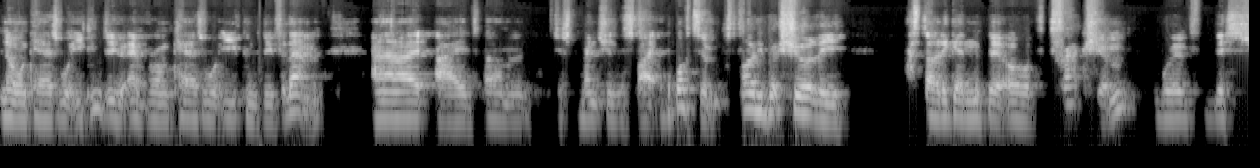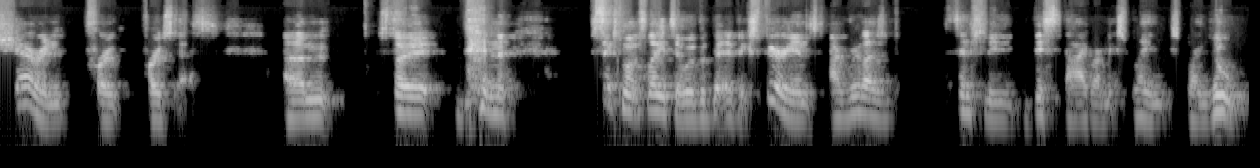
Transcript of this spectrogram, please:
no one cares what you can do. Everyone cares what you can do for them. And I, I'd um, just mentioned the slide at the bottom. Slowly but surely, I started getting a bit of traction with this sharing pro- process. Um, so then, six months later, with a bit of experience, I realized essentially this diagram explain, explains all.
